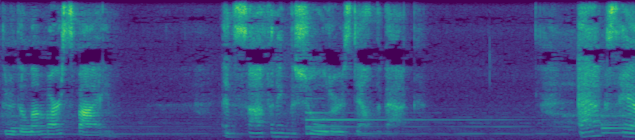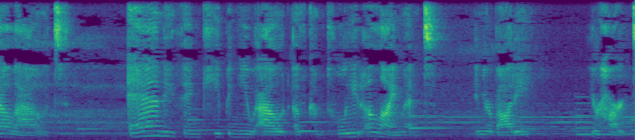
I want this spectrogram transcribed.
through the lumbar spine, and softening the shoulders down the back. Exhale out anything keeping you out of complete alignment in your body, your heart,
